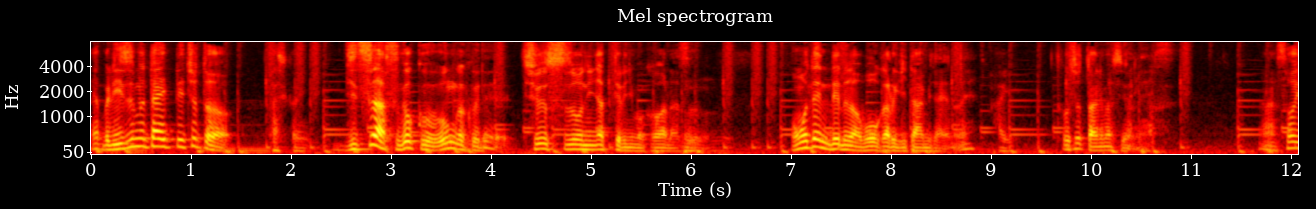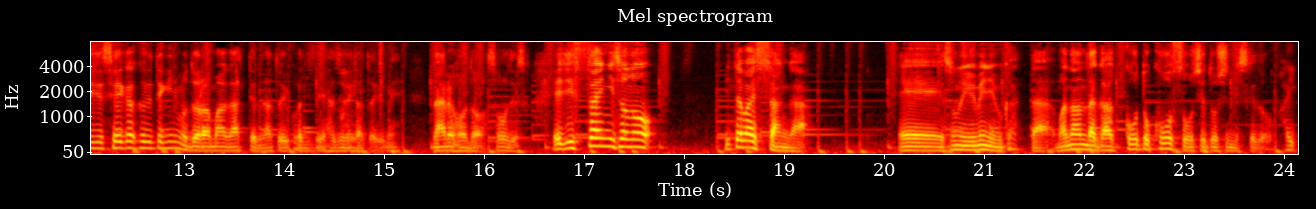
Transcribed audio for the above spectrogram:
やっぱリズム隊ってちょっと確かに、実はすごく音楽で中枢を担ってるにもかかわらず、うん。表に出るのはボーカルギターみたいなね。はい。とこちょっとありますよねあそういう性格的にもドラマーが合ってるなという感じで始めたというね、なるほど。そうですか。え実際にその板橋さんが、えーその夢に向かった学んだ学校とコースを教えてほしいんですけど。はい。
